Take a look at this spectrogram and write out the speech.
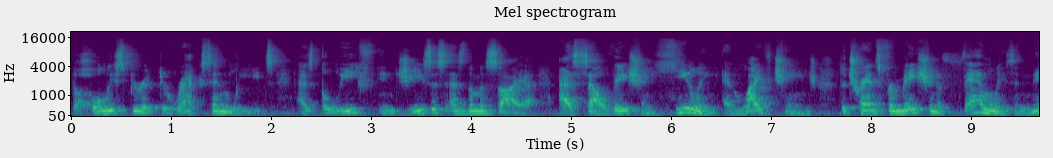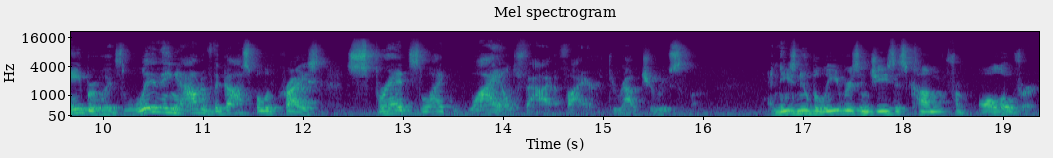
the Holy Spirit directs and leads as belief in Jesus as the Messiah, as salvation, healing, and life change, the transformation of families and neighborhoods living out of the gospel of Christ spreads like wildfire throughout Jerusalem. And these new believers in Jesus come from all over,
